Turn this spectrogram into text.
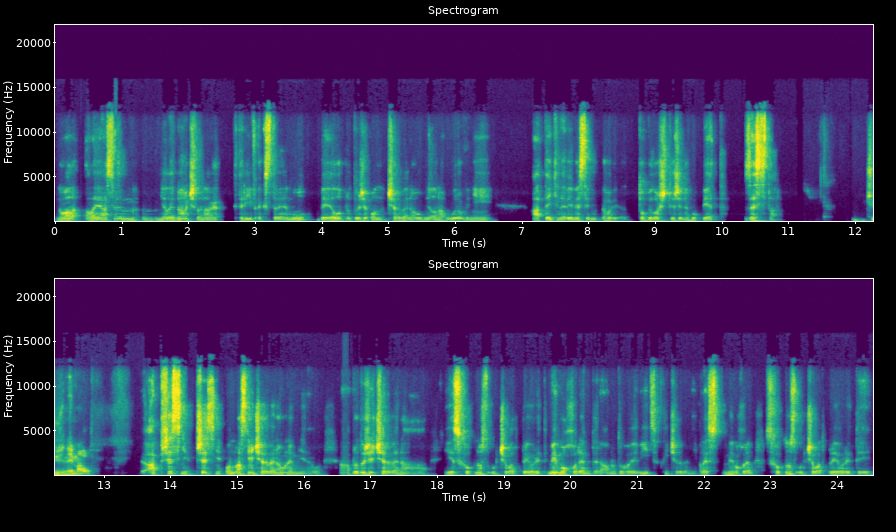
No ale, ale já jsem měl jednoho člena, který v extrému byl, protože on červenou měl na úrovni, a teď nevím, jestli to bylo čtyři nebo pět ze sta. Čiže nemal. A přesně, přesně. On vlastně červenou neměl a protože červená je schopnost určovat priority. Mimochodem teda, ono toho je víc, ty červený, ale mimochodem schopnost určovat priority,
